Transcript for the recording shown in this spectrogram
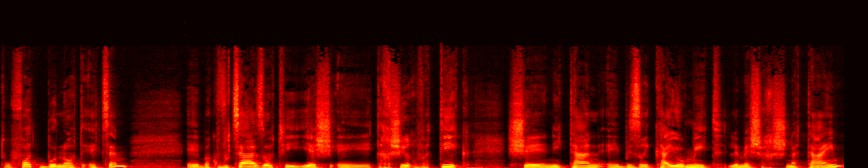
תרופות בונות עצם. אה, בקבוצה הזאת יש תכשיר ותיק שניתן בזריקה יומית למשך שנתיים,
